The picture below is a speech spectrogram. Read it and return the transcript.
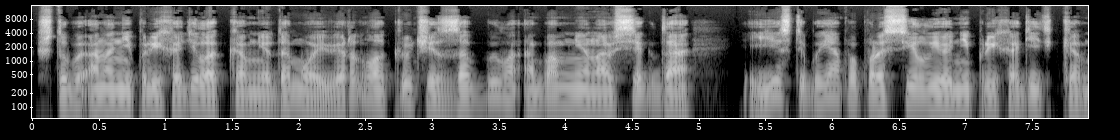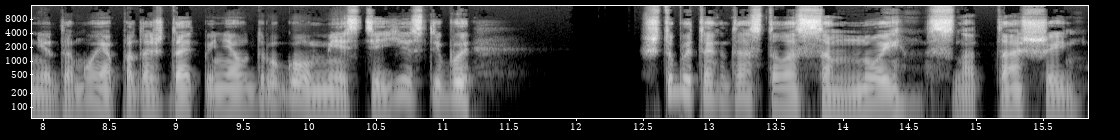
чтобы она не приходила ко мне домой, вернула ключ и забыла обо мне навсегда. Если бы я попросил ее не приходить ко мне домой, а подождать меня в другом месте, если бы... Что бы тогда стало со мной, с Наташей,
